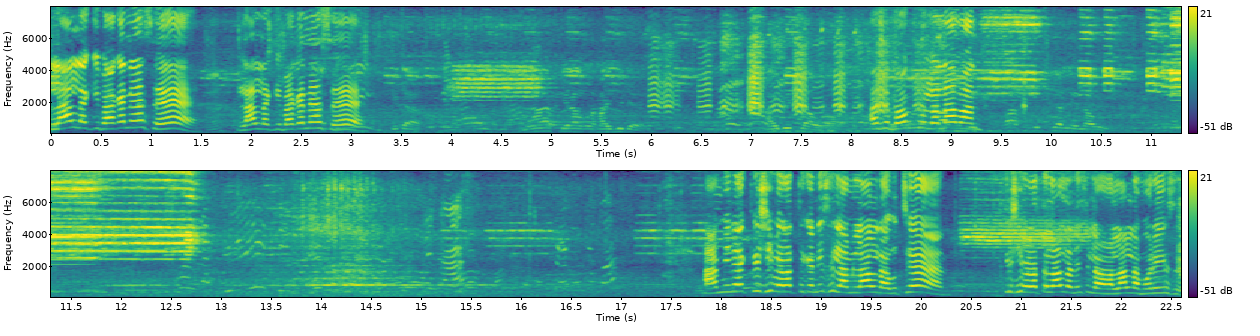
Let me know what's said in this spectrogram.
লাল লাকি বাগানে আছে লাল লাকি বাগানে আছে আচ্ছা বক ফুল নামান আমি না কৃষি মেলা থেকে নিছিলাম লালটা বুঝছেন? কৃষি মেলাতে লালটা নিছিলাম আমার লালটা মরে গেছে।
